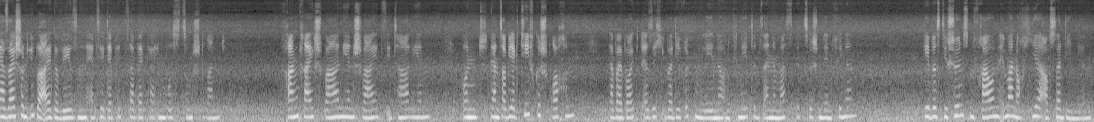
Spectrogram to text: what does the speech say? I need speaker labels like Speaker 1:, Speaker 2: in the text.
Speaker 1: Er sei schon überall gewesen, erzählt der Pizzabäcker im Bus zum Strand. Frankreich, Spanien, Schweiz, Italien. Und ganz objektiv gesprochen, dabei beugt er sich über die Rückenlehne und knetet seine Maske zwischen den Fingern, gäbe es die schönsten Frauen immer noch hier auf Sardinien.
